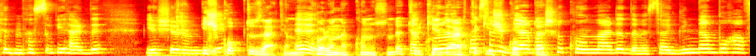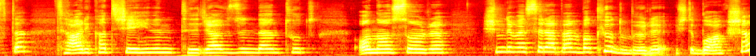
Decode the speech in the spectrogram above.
nasıl bir yerde yaşıyorum diye. İş koptu zaten bu Evet. korona konusunda. Yani Türkiye'de korona artık iş koptu. diğer başka konularda da mesela gündem bu hafta tarikat şeyhinin tecavüzünden tut ondan sonra şimdi mesela ben bakıyordum böyle işte bu akşam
